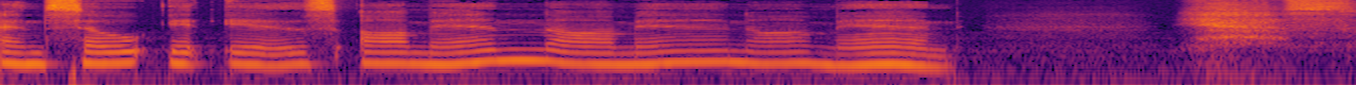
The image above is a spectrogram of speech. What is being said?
and so it is. Amen, amen, amen. Yes.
